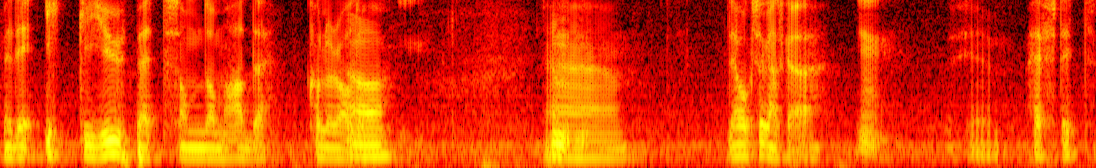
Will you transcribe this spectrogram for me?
med det icke-djupet som de hade, Colorado. Ja. Mm. Eh, det var också ganska Mm. eh, häftigt.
